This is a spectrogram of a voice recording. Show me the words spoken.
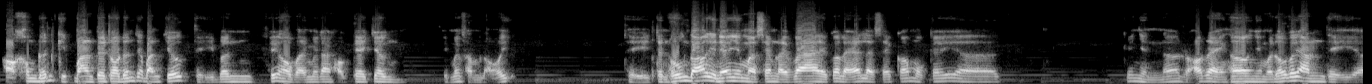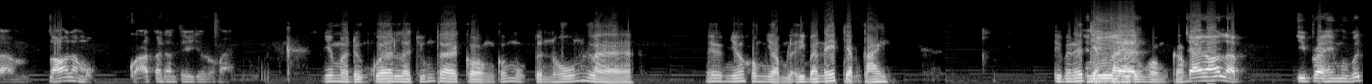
họ không đến kịp bàn Petro đến cho bàn trước thì bên phía hậu vệ Milan họ kê chân thì mới phạm lỗi. Thì tình huống đó thì nếu như mà xem lại va thì có lẽ là sẽ có một cái uh, cái nhìn nó rõ ràng hơn. Nhưng mà đối với anh thì uh, đó là một quả penalty cho Roma. Nhưng mà đừng quên là chúng ta còn có một tình huống là nếu em nhớ không nhầm là Ibanez chạm tay. Ibanez chạm tay trong vòng cấm. trái đó là Ibrahimovic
